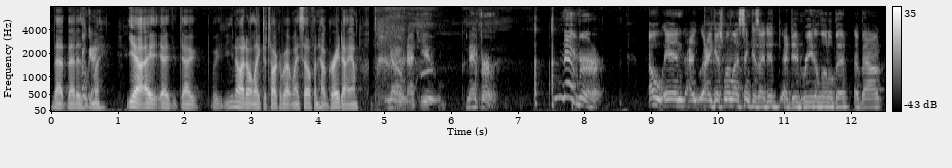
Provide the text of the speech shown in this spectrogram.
that that is Okay. my. Yeah, I, I, I, you know, I don't like to talk about myself and how great I am. no, not you. Never. Never. Oh, and I, I guess one last thing because I did I did read a little bit about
